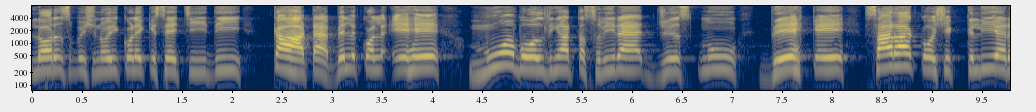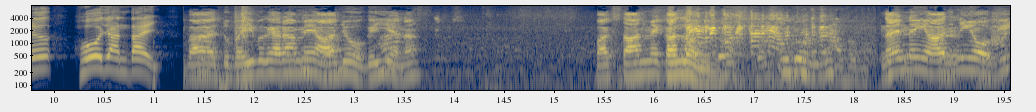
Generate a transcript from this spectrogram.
ਲਾਰੈਂਸ ਬਿਸ਼ਨੋਈ ਕੋਲੇ ਕਿਸੇ ਚੀਜ਼ ਦੀ ਘਾਟ ਹੈ ਬਿਲਕੁਲ ਇਹ ਮੂੰਹੋਂ ਬੋਲਦੀਆਂ ਤਸਵੀਰਾਂ ਹੈ, ਜਿਸ ਨੂੰ ਦੇਖ ਕੇ ਸਾਰਾ ਕੁਝ ਕਲੀਅਰ ਹੋ ਜਾਂਦਾ ਹੈ बा- दुबई वगैरह में आज हो गई है ना पाकिस्तान में कल होगी नहीं नहीं आज नहीं होगी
